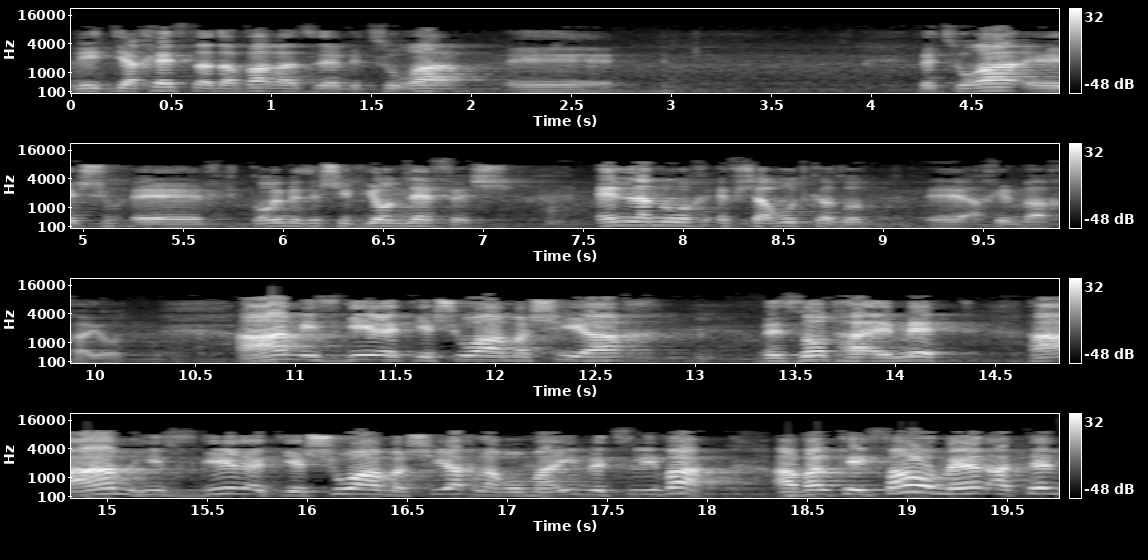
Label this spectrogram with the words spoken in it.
להתייחס לדבר הזה בצורה, אה, בצורה, אה, אה, קוראים לזה שוויון נפש. אין לנו אפשרות כזאת, אחים ואחיות. העם הסגיר את ישוע המשיח וזאת האמת. העם הסגיר את ישוע המשיח לרומאים לצליבה, אבל קיפה אומר, אתם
